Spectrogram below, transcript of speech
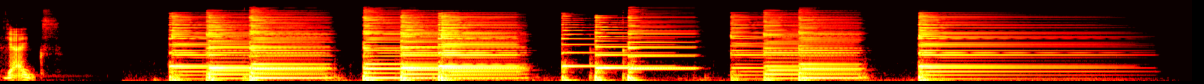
Yikes.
